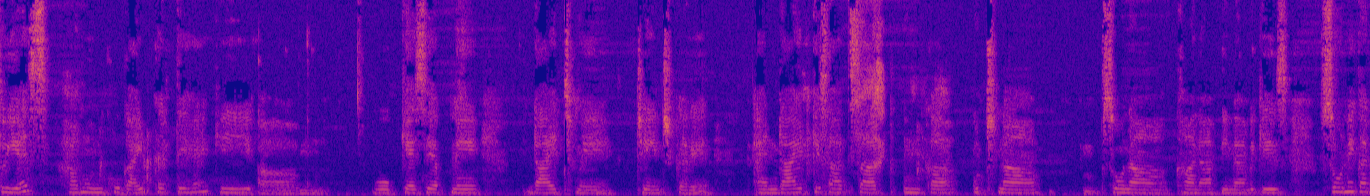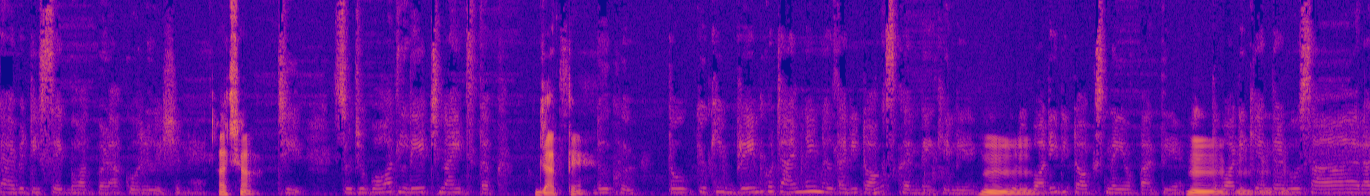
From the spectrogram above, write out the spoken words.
तो यस हम उनको गाइड करते हैं कि अम, वो कैसे अपने डाइट में चेंज करें। एंड डाइट के साथ साथ उनका उठना सोना खाना पीना बिकॉज़ सोने का डायबिटीज़ से एक बहुत बड़ा कोरिलेशन है। अच्छा। जी। सो so, जो बहुत लेट नाइट तक जागते हैं। बिल्कुल। तो क्योंकि ब्रेन को टाइम नहीं मिलता डिटॉक्स करने के लिए हम्म। पूरी बॉडी डिटॉक्स नहीं हो पाती है हम्म, तो बॉडी हम्म, के अंदर वो सारा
